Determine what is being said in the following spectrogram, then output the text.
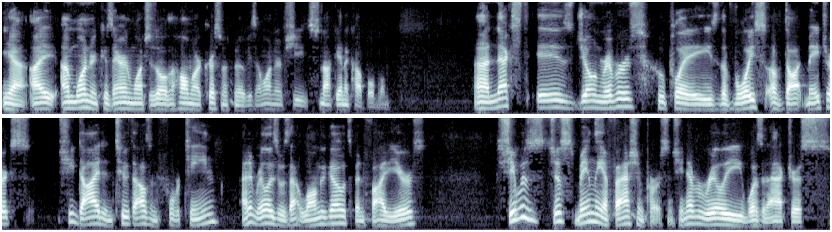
Yeah, I I'm wondering because Aaron watches all the Hallmark Christmas movies. I wonder if she snuck in a couple of them. Uh, next is Joan Rivers, who plays the voice of Dot Matrix. She died in 2014. I didn't realize it was that long ago. It's been five years. She was just mainly a fashion person. She never really was an actress.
